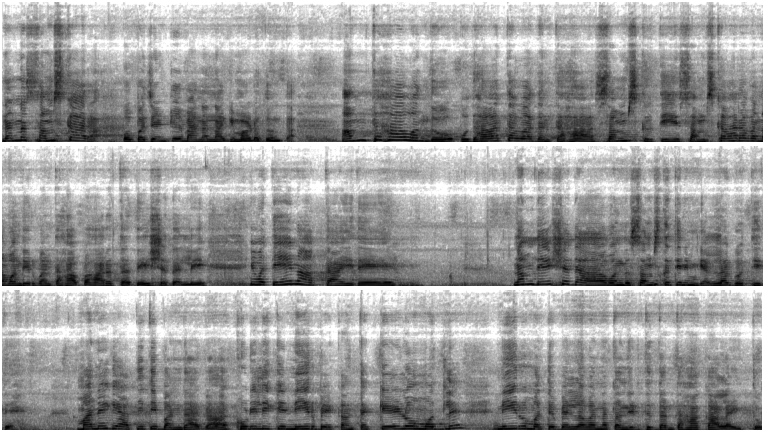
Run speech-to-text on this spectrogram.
ನನ್ನ ಸಂಸ್ಕಾರ ಒಬ್ಬ ಜೆಂಟಲ್ಮ್ಯಾನನ್ನಾಗಿ ಮಾಡೋದು ಅಂತ. ಅಂತಹ ಒಂದು ಉದಾತ್ತವಾದಂತಹ ಸಂಸ್ಕೃತಿ, ಸಂಸ್ಕಾರವನ್ನು ಹೊಂದಿರುವಂತಹ ಭಾರತ ದೇಶದಲ್ಲಿ ಇವತ್ತೇನಾಗ್ತಾ ಇದೆ? ನಮ್ಮ ದೇಶದ ಒಂದು ಸಂಸ್ಕೃತಿ ನಿಮಗೆಲ್ಲ ಗೊತ್ತಿದೆ. ಮನೆಗೆ ಅತಿಥಿ ಬಂದಾಗ ಕುಡಿಲಿಕ್ಕೆ ನೀರು ಬೇಕಂತ ಕೇಳೋ ಮೊದಲೇ ನೀರು ಮತ್ತು ಬೆಲ್ಲವನ್ನು ತಂದಿಡ್ತಿದ್ದಂತಹ ಕಾಲ ಇತ್ತು.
